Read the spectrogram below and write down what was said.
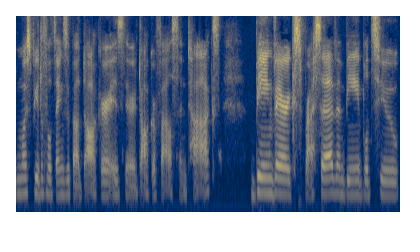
most beautiful things about docker is their docker file syntax being very expressive and being able to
